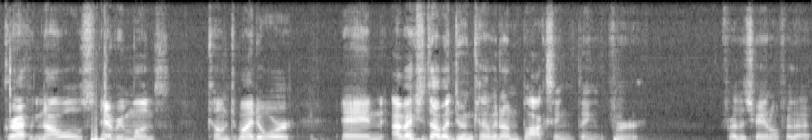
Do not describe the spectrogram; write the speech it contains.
graphic novels every month come to my door, and I've actually thought about doing kind of an unboxing thing for for the channel for that.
